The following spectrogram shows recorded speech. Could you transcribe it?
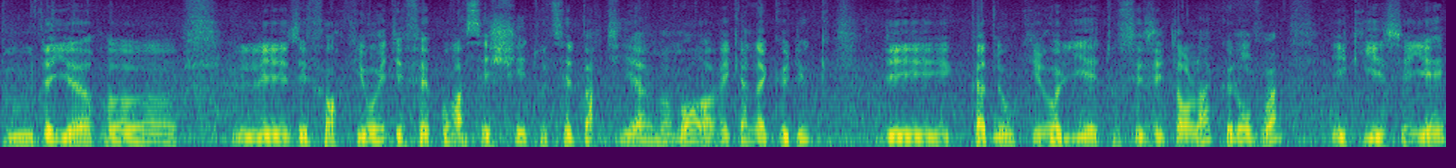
D'où d'ailleurs euh, les efforts qui ont été faits pour assécher toute cette partie à un moment avec un aqueduc, des canaux qui reliaient tous ces étangs-là que l'on voit et qui essayaient,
